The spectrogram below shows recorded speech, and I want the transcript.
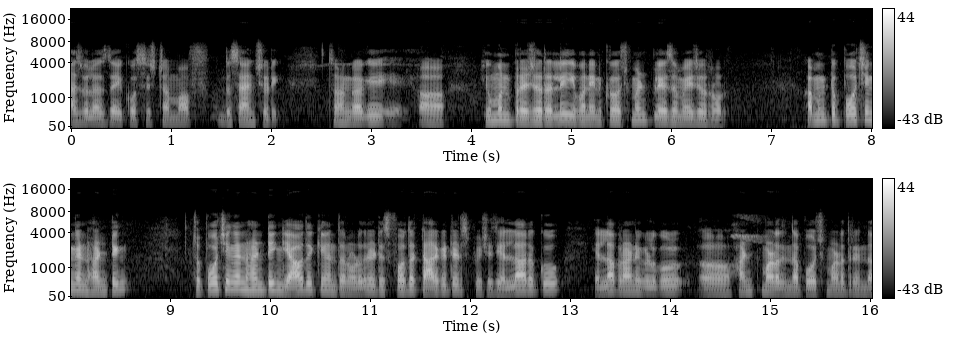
as well as the ecosystem of the sanctuary so ಹಾಗಾಗಿ ಹ್ಯೂಮನ್ ಪ್ರೆಷರಲ್ಲಿ even encroachment place a major role coming to poaching and hunting so poaching and hunting ಯಾವುದಕ್ಕೆ ಅಂತ ನೋಡಿದ್ರೆ it is for the targeted species ಎಲ್ಲರಿಗೂ ಎಲ್ಲ ಪ್ರಾಣಿಗಳಿಗೂ ಹಂಟ್ ಮಾಡೋದ್ರಿಂದ ಪೋಚ್ ಮಾಡೋದ್ರಿಂದ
